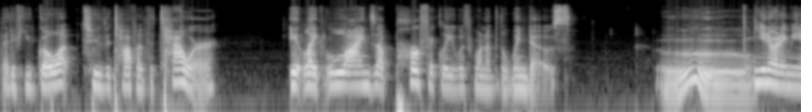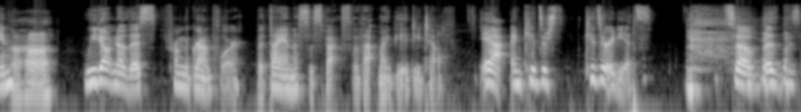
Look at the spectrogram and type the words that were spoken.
that if you go up to the top of the tower, it like lines up perfectly with one of the windows. Ooh. You know what I mean? Uh huh. We don't know this from the ground floor, but Diana suspects that that might be a detail. Yeah, and kids are kids are idiots. so that's,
